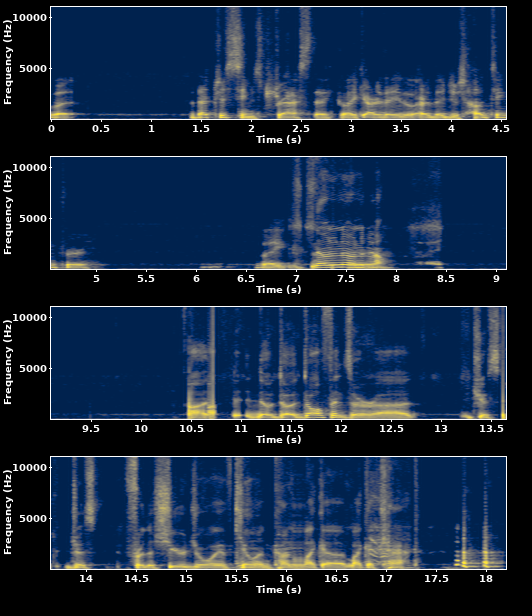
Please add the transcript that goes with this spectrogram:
but that just seems drastic. Like, are they are they just hunting for? Like, No, no, no, no, Or- no. Uh, no, do- dolphins are uh, just just for the sheer joy of killing, kind of like a like a cat.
